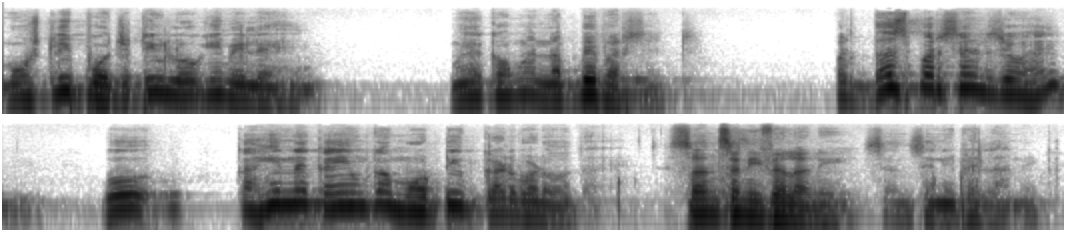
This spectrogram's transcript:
मोस्टली पॉजिटिव लोग ही मिले हैं। मैं कहूँगा नब्बे परसेंट। पर दस परसेंट जो है वो कहीं ना कहीं उनका मोटिव गड़बड़ होता है। सनसनी फैलानी। सनसनी फैलाने का।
